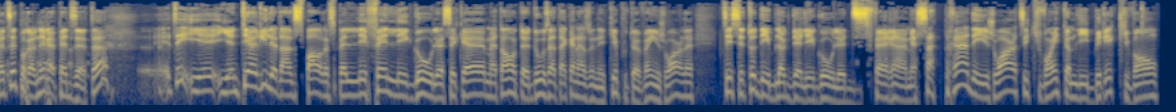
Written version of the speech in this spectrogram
Mais tu sais, pour revenir à Pezzetta, euh, tu sais, il y, a- il y a une théorie là, dans le sport, là, ça s'appelle l'effet Lego. là. C'est que, mettons, tu as 12 attaquants dans une équipe ou tu as 20 joueurs. là. Tu sais, c'est tous des blocs de Lego là, différents. Mais ça te prend des joueurs qui vont être comme les briques qui vont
